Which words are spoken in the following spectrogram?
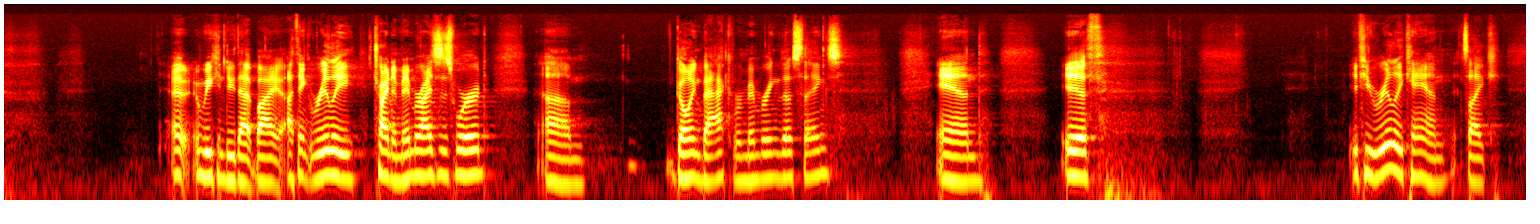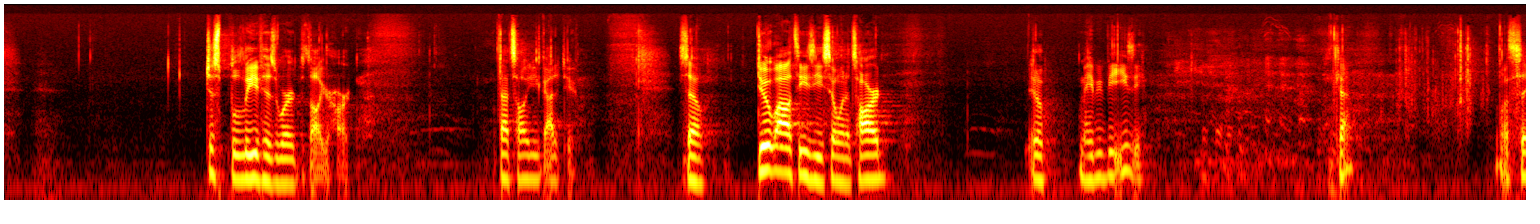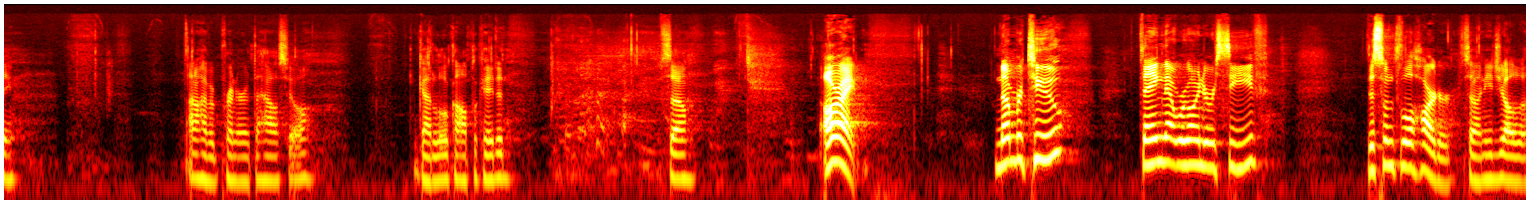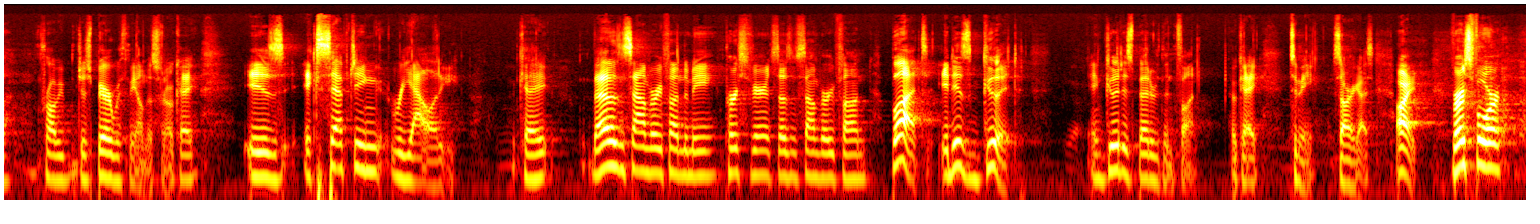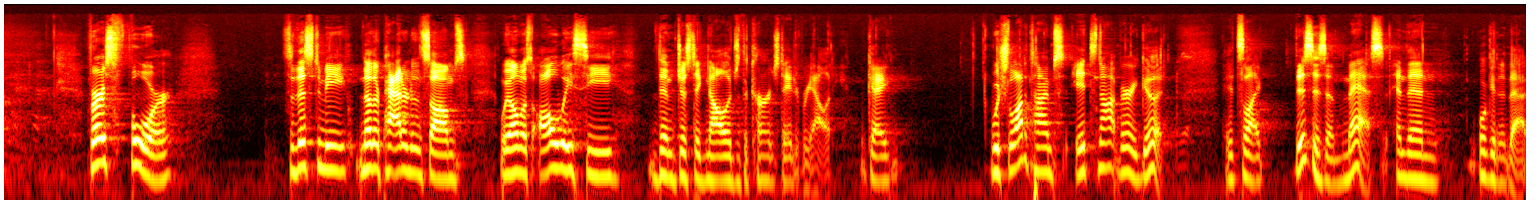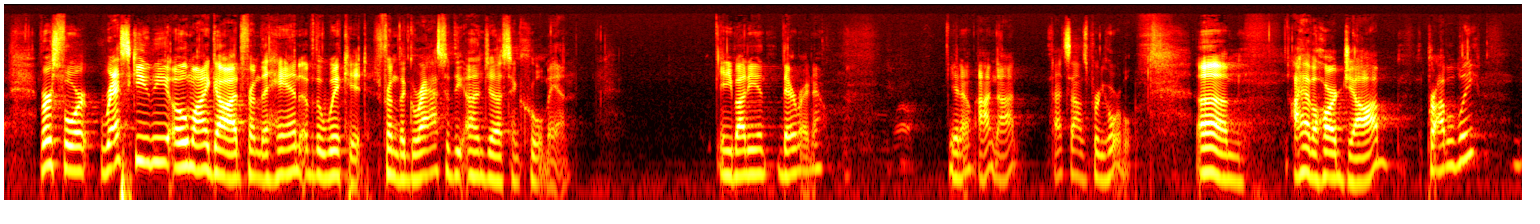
And we can do that by I think really trying to memorize His Word, um, going back, remembering those things, and if if you really can, it's like just believe His Word with all your heart. That's all you got to do. So, do it while it's easy. So when it's hard, it'll maybe be easy. Okay? Let's see. I don't have a printer at the house, y'all. Got a little complicated. so, all right. Number two thing that we're going to receive. This one's a little harder, so I need y'all to probably just bear with me on this one, okay? Is accepting reality. Okay? That doesn't sound very fun to me. Perseverance doesn't sound very fun, but it is good. And good is better than fun, okay? To me. Sorry, guys. All right, verse 4. verse 4. So, this to me, another pattern in the Psalms, we almost always see them just acknowledge the current state of reality, okay? Which a lot of times it's not very good. It's like, this is a mess. And then we'll get into that. Verse 4 Rescue me, O my God, from the hand of the wicked, from the grasp of the unjust and cruel man. Anybody there right now? You know, I'm not. That sounds pretty horrible. Um, I have a hard job, probably.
